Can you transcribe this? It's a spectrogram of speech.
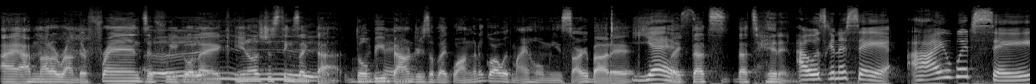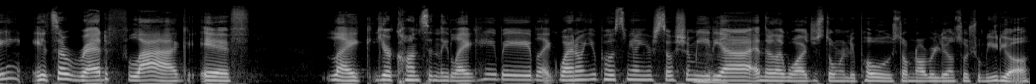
I, I'm not around their friends. If we go like, you know, it's just things like that. There'll be Okay. boundaries of like, well, I'm gonna go out with my homies. Sorry about it. Yes. Like that's that's hidden. I was gonna say, I would say it's a red flag if like you're constantly like, hey babe, like why don't you post me on your social Mm-hmm. media? And they're like, Well, I just don't really post. I'm not really on social media.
